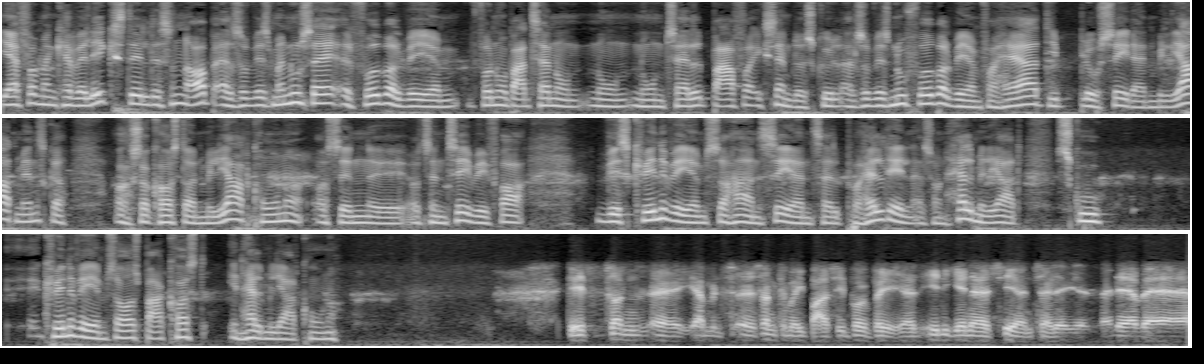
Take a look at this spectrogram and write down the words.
Ja, for man kan vel ikke stille det sådan op. Altså hvis man nu sagde, at fodbold-VM, for nu bare tage nogle, nogle, nogle tal, bare for eksemplets skyld. Altså hvis nu fodbold-VM for herrer, de blev set af en milliard mennesker, og så koster en milliard kroner at sende, øh, at sende tv fra. Hvis kvinde-VM så har en seerantal på halvdelen, altså en halv milliard, skulle øh, kvinde-VM så også bare koste en halv milliard kroner? Det er sådan, øh, jamen, øh, sådan kan man ikke bare se på det. Et igen er seerantallet, men det er, hvad er,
